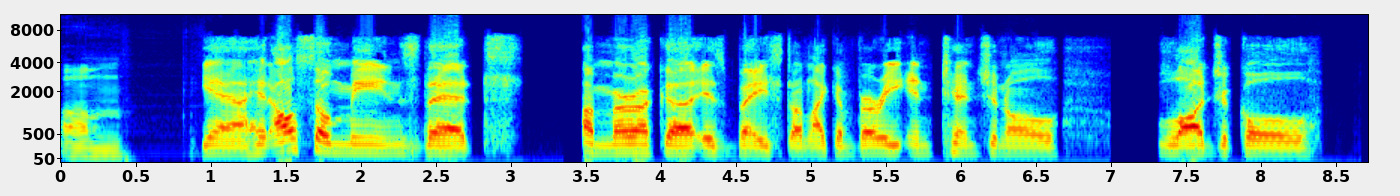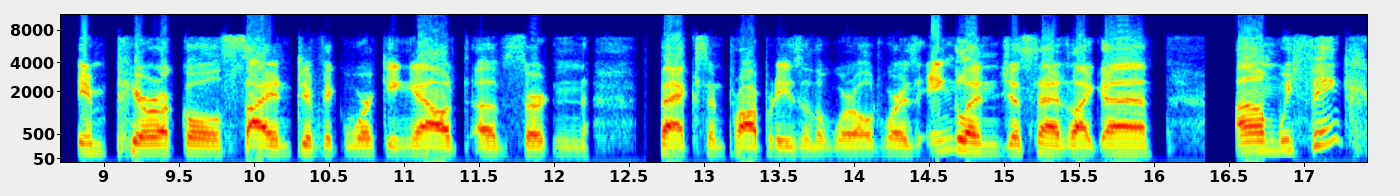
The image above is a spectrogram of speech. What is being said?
Um, Yeah, it also means that America is based on like a very intentional, logical, empirical, scientific working out of certain facts and properties of the world, whereas England just had like uh um, we think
